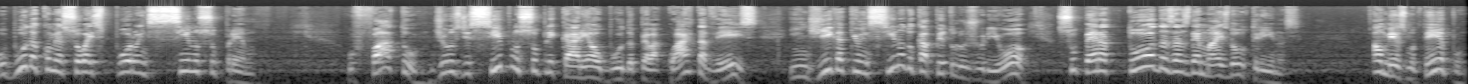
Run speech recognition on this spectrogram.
o Buda começou a expor o ensino supremo. O fato de os discípulos suplicarem ao Buda pela quarta vez indica que o ensino do capítulo Juriô supera todas as demais doutrinas. Ao mesmo tempo,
